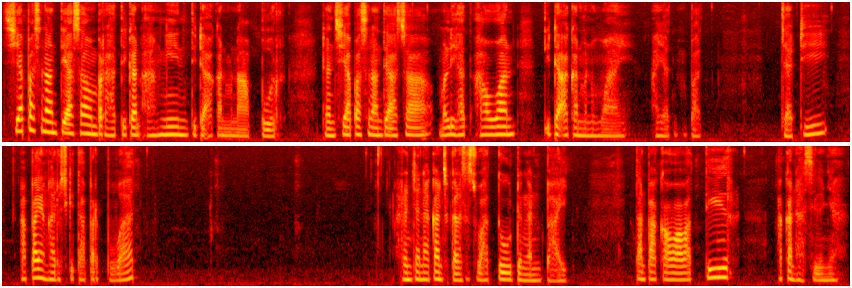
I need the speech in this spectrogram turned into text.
Siapa senantiasa memperhatikan angin tidak akan menabur, dan siapa senantiasa melihat awan tidak akan menuai. Ayat 4 Jadi, apa yang harus kita perbuat? Rencanakan segala sesuatu dengan baik, tanpa khawatir akan hasilnya.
